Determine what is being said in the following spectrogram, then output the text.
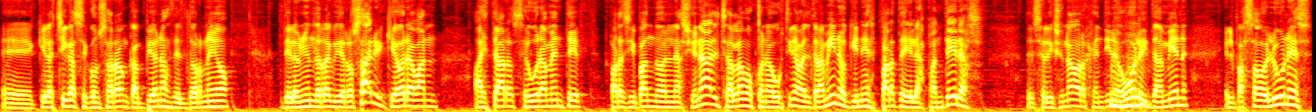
eh, que las chicas se consagraron campeonas del torneo de la Unión de Rugby de Rosario y que ahora van a estar seguramente participando en el Nacional. Charlamos con Agustina Beltramino, quien es parte de las Panteras del seleccionado argentino de volei también el pasado lunes.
